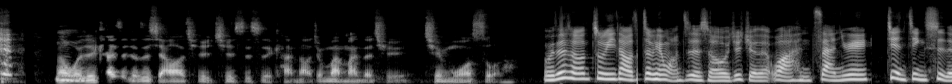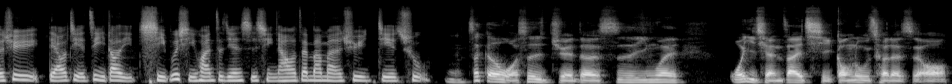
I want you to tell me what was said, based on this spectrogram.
那我就开始就是想要去去试试看，然后就慢慢的去去摸索。我这时候注意到这篇网志的时候，我就觉得哇，很赞，因为渐进式的去了解自己到底喜不喜欢这件事情，然后再慢慢的去接触。嗯，这个我是觉得是因为我以前在骑公路车的时候，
